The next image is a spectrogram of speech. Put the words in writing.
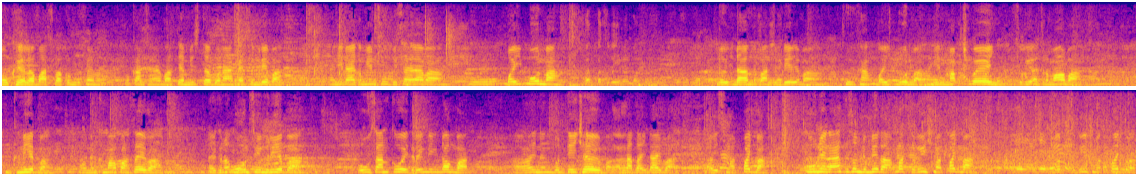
អូខេឥឡូវបាទស្វាគមន៍ជាខ្ញុំមកកាន់ channel របស់ផ្ទះ Mr. Bona ខេត្តសៀមរាបបាទហើយនេះដែរក៏មានគូពិសេសដែរបាទគូ3 4បាទបិទបិទស្វីមែនបងបិទដូចដើមទៅបានជម្រាបចឹងបាទគឺខាង3 4បាទមានម៉ាប់ឆ្វេងស្វីអត់ស្រមោលបាទគ្នាតបាទហើយនឹងខ្មៅប៉ាសេបាទហើយក្នុង4សៀមរាបបាទអ៊ូសាន់គួយតរិងឌីងដងបាទហើយនឹងបន្ទាយឈើបាទកណ្ដាប់ដៃដៃបាទហើយស្មាត់ពេជ្របាទគូនេះដែរគឺសូមជម្រាបថាបិទស្វីស្មាត់ពេជ្របាទ បិទស្វីស្មាត់ពេជ្របាទ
